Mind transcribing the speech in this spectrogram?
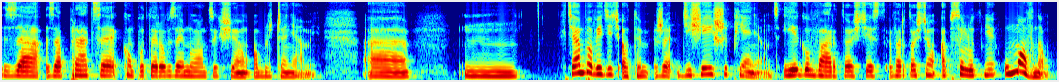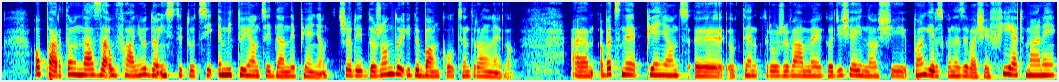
za, za pracę komputerów zajmujących się obliczeniami. E, mm, Chciałam powiedzieć o tym, że dzisiejszy pieniądz i jego wartość jest wartością absolutnie umowną, opartą na zaufaniu do instytucji emitującej dany pieniądz, czyli do rządu i do banku centralnego. Obecny pieniądz, y, ten, który używamy go dzisiaj, nosi po angielsku nazywa się fiat money,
